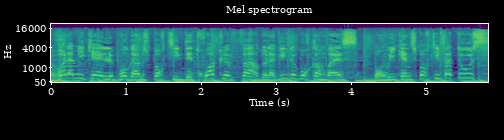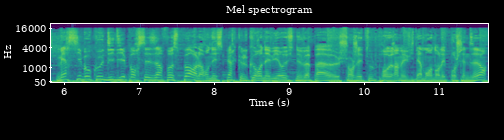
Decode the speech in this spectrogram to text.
Voilà Mickaël, le programme sportif des trois clubs phares de la ville de Bourg-en-Bresse. Bon week-end sportif à tous Merci beaucoup Didier pour ces infos sport. Alors on espère que le coronavirus ne va pas euh, changer tout le programme évidemment dans les prochaines heures.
